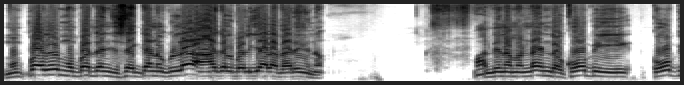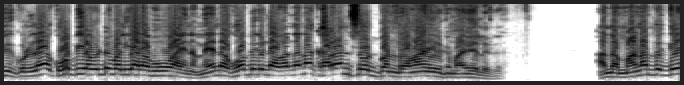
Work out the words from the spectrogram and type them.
முப்பது முப்பத்தஞ்சு செகண்டுக்குள்ளே ஆகல் வழியால் வரையணும். வந்தினம்னா இந்த கோபி கோபிக்குள்ளே கோபியை விட்டு வழியால் போவாயினம். ஏன்னா கோபி கிட்ட வந்தோன்னா கரண்ட் ஷூட் பண்ணுற மாதிரி இருக்கு மகளுக்கு அந்த மனத்துக்கு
